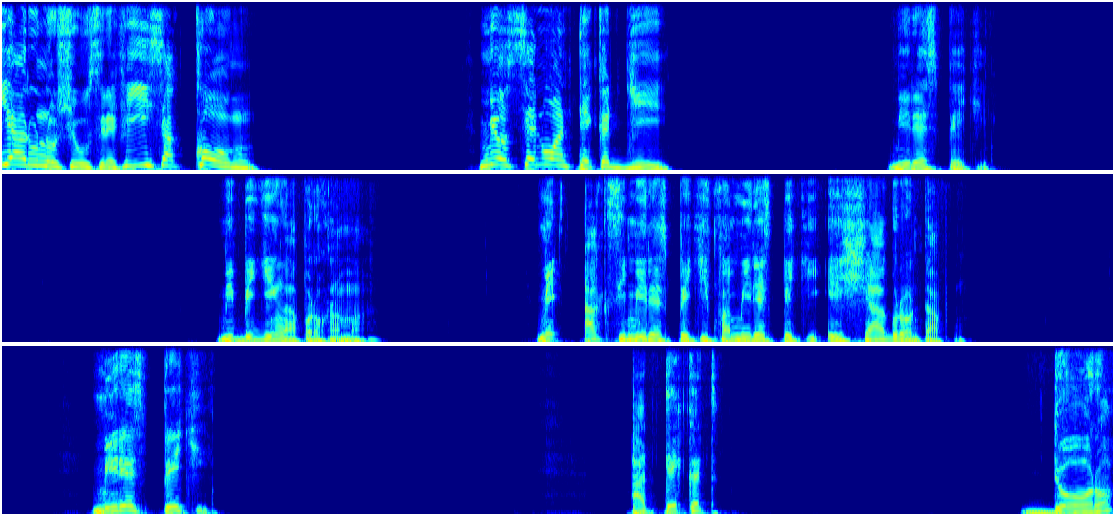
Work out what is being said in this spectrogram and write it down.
yaru no shusrefi. Isa kong. Mi o sen wan. Mi respecti. Mi biging a programma. Mi aksi mi respecti. Fa mi e shagron tapu. Mi respecti. A. Doro.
